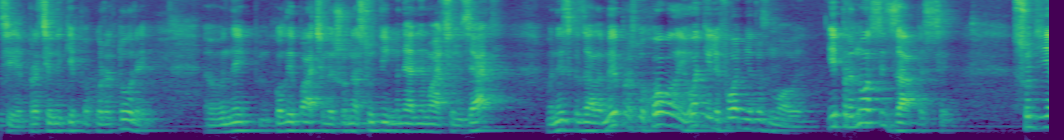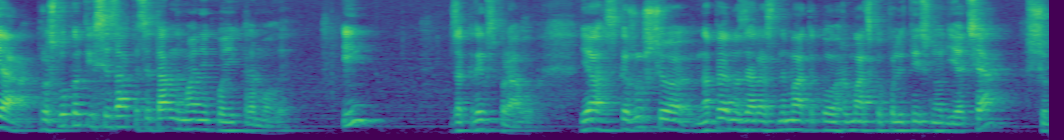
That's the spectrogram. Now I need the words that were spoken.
ці працівники прокуратури, вони, коли бачили, що на суді мене нема чим взяти, вони сказали, ми прослуховували його телефонні розмови і приносять записи. Суддя прослухав ті всі записи, там немає ніякої крамоли. І закрив справу. Я скажу, що напевно зараз нема такого громадського політичного діяча, щоб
